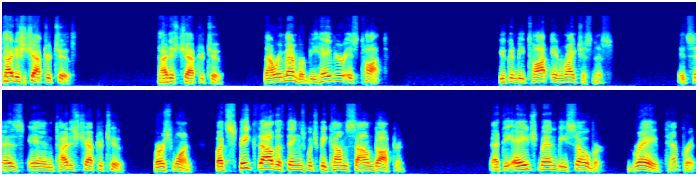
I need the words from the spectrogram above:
Titus chapter 2. Titus chapter 2. Now remember, behavior is taught. You can be taught in righteousness. It says in Titus chapter 2, verse 1 But speak thou the things which become sound doctrine that the aged men be sober, grave, temperate,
